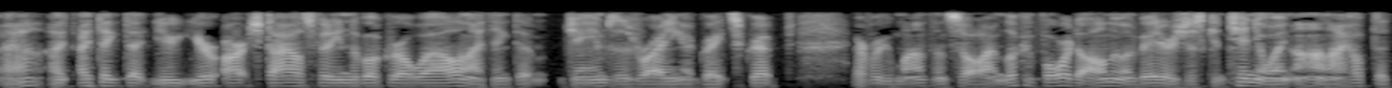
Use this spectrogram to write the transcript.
Well, I, I think that your your art style is fitting the book real well, and I think that James is writing a great script every month, and so I'm looking forward to All New Invaders just continuing on. I hope that,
